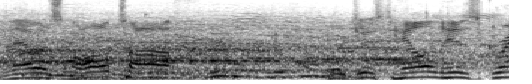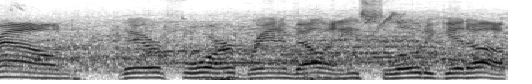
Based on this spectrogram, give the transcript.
And that was Olthoff who just held his ground there for Brandon Valley, and he's slow to get up.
